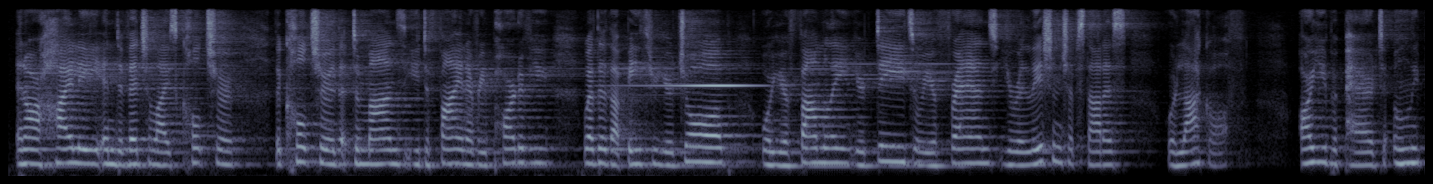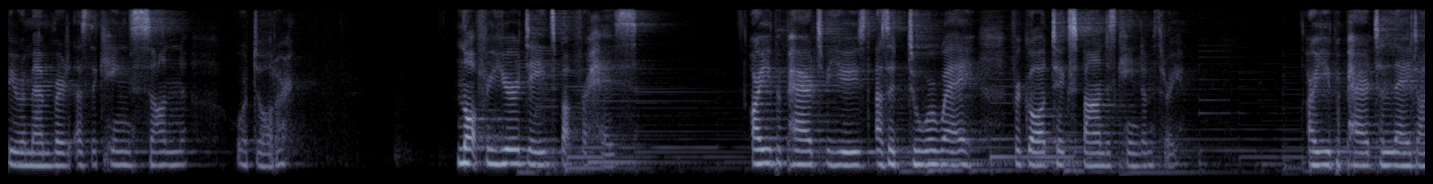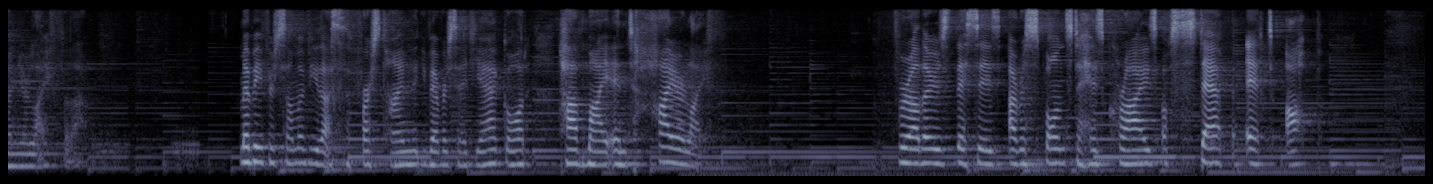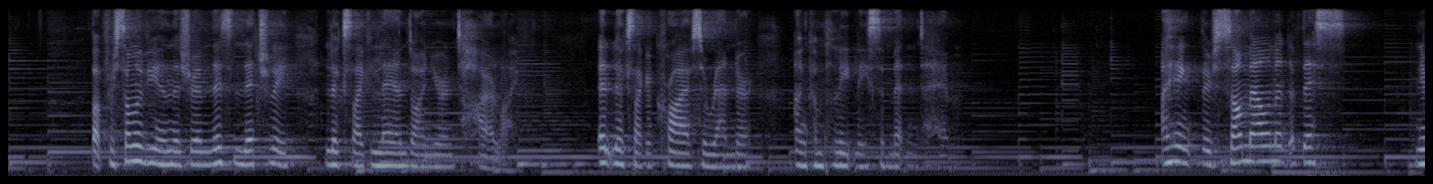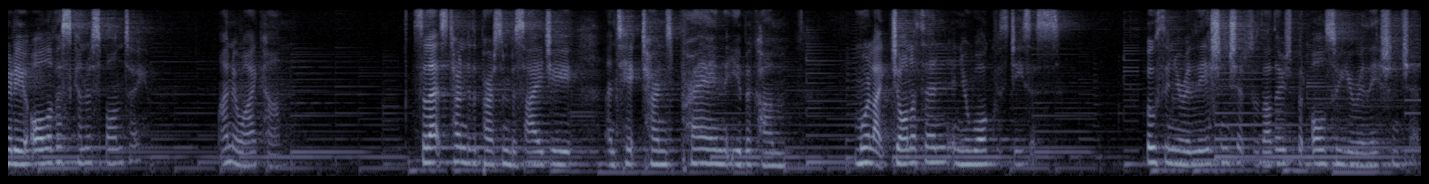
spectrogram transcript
In our highly individualized culture, the culture that demands that you define every part of you, whether that be through your job or your family, your deeds or your friends, your relationship status or lack of, are you prepared to only be remembered as the king's son or daughter? Not for your deeds, but for his. Are you prepared to be used as a doorway for God to expand his kingdom through? Are you prepared to lay down your life for that? Maybe for some of you, that's the first time that you've ever said, Yeah, God, have my entire life. For others, this is a response to his cries of step it up. But for some of you in this room, this literally looks like laying down your entire life. It looks like a cry of surrender and completely submitting to him. I think there's some element of this nearly all of us can respond to. I know I can. So let's turn to the person beside you and take turns praying that you become more like Jonathan in your walk with Jesus, both in your relationships with others, but also your relationship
